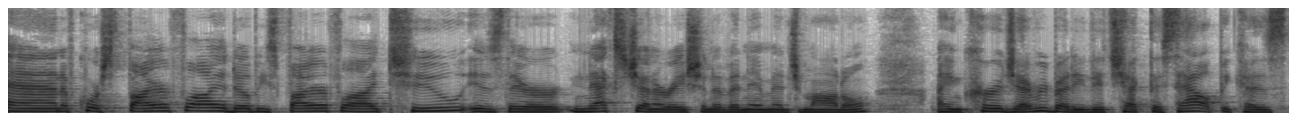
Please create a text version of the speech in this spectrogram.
And of course, Firefly, Adobe's Firefly 2 is their next generation of an image model. I encourage everybody to check this out because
